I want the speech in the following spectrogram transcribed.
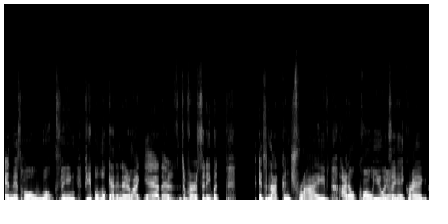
And this whole woke thing, people look at it and they're like, yeah, there's diversity, but it's not contrived. I don't call you and yeah. say, hey, Craig,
